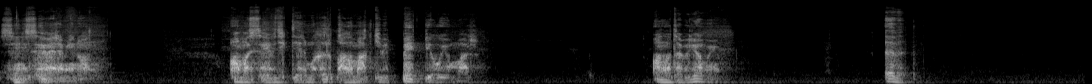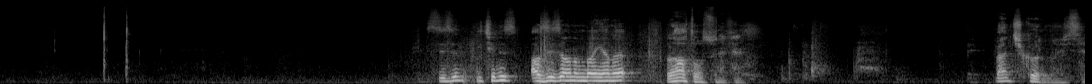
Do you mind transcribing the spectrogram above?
Seni severim İnon. Ama sevdiklerimi hırpalamak gibi bet bir huyum var. Anlatabiliyor muyum? Evet. Sizin içiniz Azize Hanım'dan yana rahat olsun efendim. Ben çıkıyorum öyleyse.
